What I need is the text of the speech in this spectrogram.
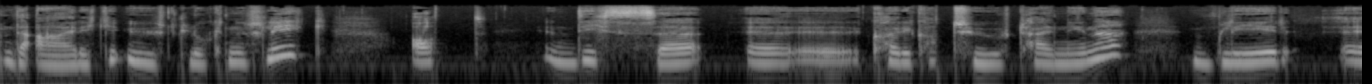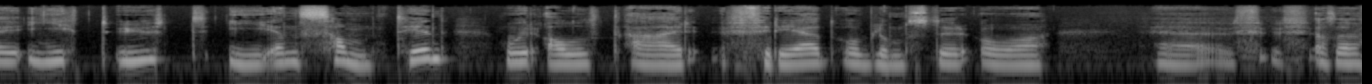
det er ikke utelukkende slik at disse eh, karikaturtegningene blir eh, gitt ut i en samtid hvor alt er fred og blomster og altså,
